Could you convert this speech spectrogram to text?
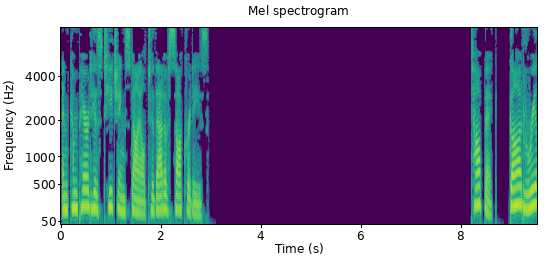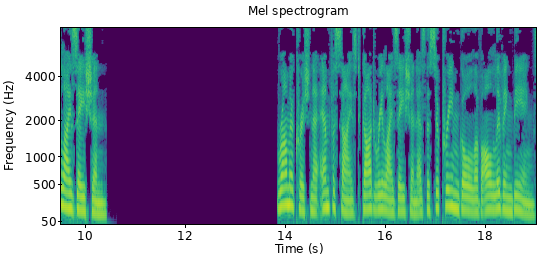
and compared his teaching style to that of Socrates. God realization Ramakrishna emphasized God realization as the supreme goal of all living beings.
